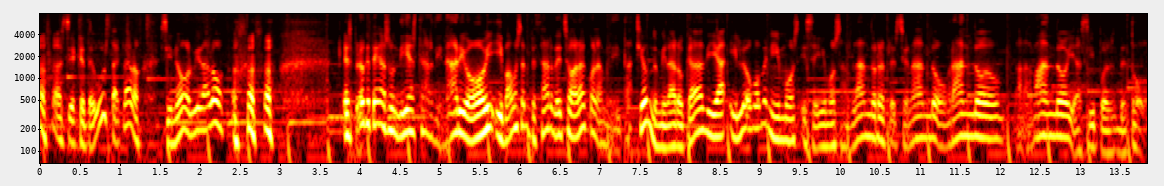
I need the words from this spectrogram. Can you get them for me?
si es que te gusta, claro. Si no, olvídalo. Espero que tengas un día extraordinario hoy y vamos a empezar de hecho ahora con la meditación de un milagro cada día y luego venimos y seguimos hablando, reflexionando, orando, alabando y así pues de todo.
